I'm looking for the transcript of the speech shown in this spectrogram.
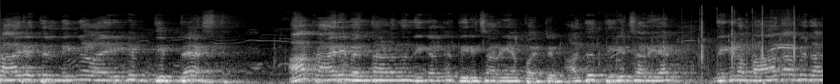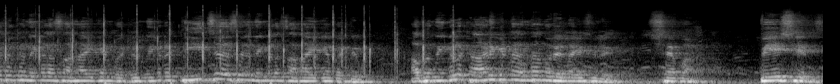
കാര്യത്തിൽ നിങ്ങളായിരിക്കും ദി ബെസ്റ്റ് ആ കാര്യം എന്താണെന്ന് നിങ്ങൾക്ക് തിരിച്ചറിയാൻ പറ്റും. അത് തിരിച്ചറിയാൻ നിങ്ങളുടെ മാതാപിതാക്കൾക്ക് നിങ്ങളെ സഹായിക്കാൻ പറ്റും. നിങ്ങളുടെ ടീച്ചേഴ്സിന് നിങ്ങളെ സഹായിക്കാൻ പറ്റും. അപ്പൊ നിങ്ങൾ കാണിക്കേണ്ടത് എന്താണെന്നറിയോ ലൈഫിൽ ക്ഷമ പേഷ്യൻസ്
